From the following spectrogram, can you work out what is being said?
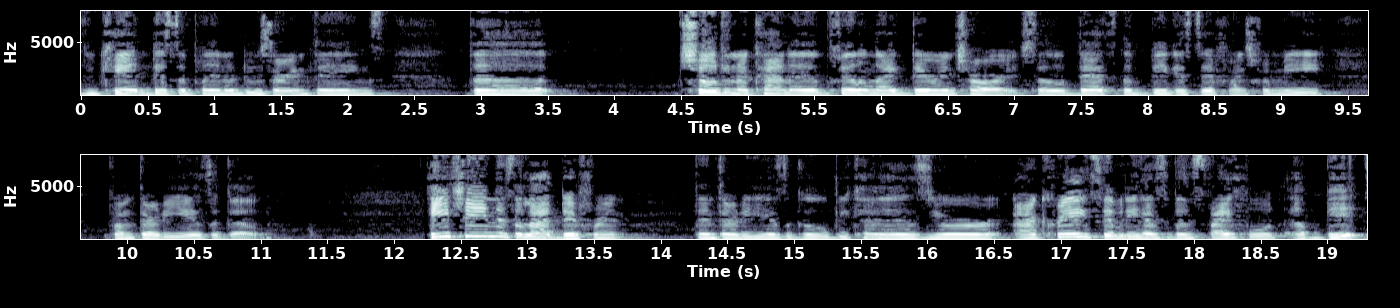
you can't discipline or do certain things, the children are kind of feeling like they're in charge. So that's the biggest difference for me from 30 years ago. Teaching is a lot different than 30 years ago because your our creativity has been stifled a bit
